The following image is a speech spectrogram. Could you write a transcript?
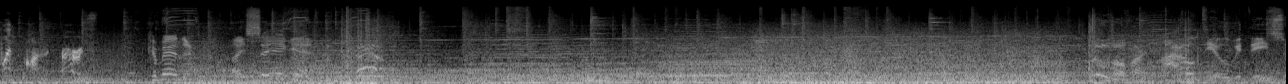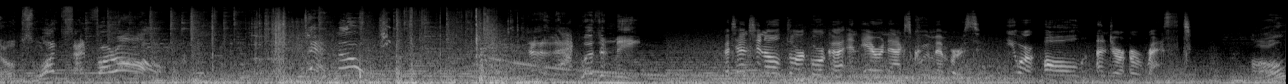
What on earth? Commander, I say again. Move over. I'll deal with these soaps once and for all. Dad, no! that wasn't me. Attention all Dark Orca and Aronnax crew members. You are all under arrest. All?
